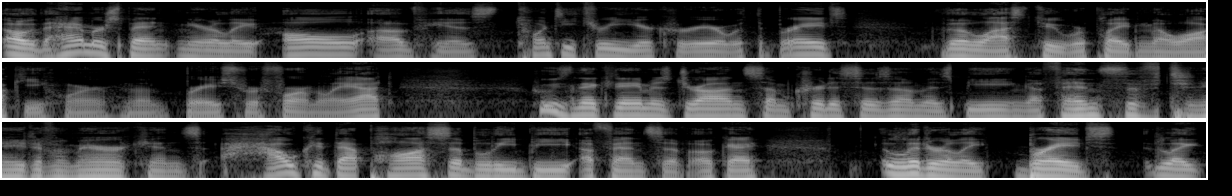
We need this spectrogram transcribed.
oh, the Hammer spent nearly all of his 23 year career with the Braves the last two were played in Milwaukee, where the Braves were formerly at, whose nickname has drawn some criticism as being offensive to Native Americans. How could that possibly be offensive? Okay. Literally, Braves, like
